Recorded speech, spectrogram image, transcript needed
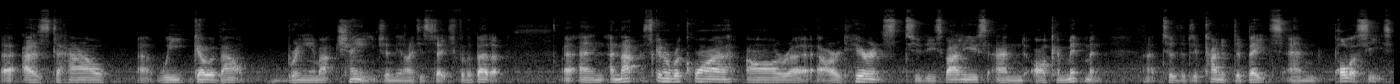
as to how we go about bringing about change in the United States for the better. Uh, and, and that's going to require our, uh, our adherence to these values and our commitment uh, to the kind of debates and policies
